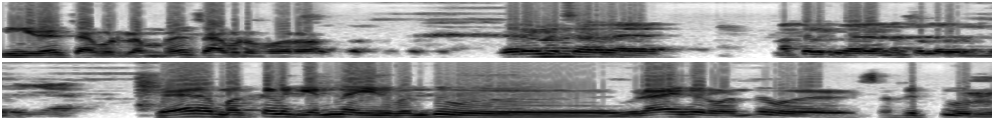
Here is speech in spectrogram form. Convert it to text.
நீங்க தான் சாப்பிட நம்ம தான் சாப்பிட போறோம். வேற என்ன சார் மக்களுக்கு வேற என்ன சொல்ல விரும்புறீங்க? வேற மக்களுக்கு என்ன இது வந்து விநாயகர் வந்து சதுர்த்தி ஒரு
